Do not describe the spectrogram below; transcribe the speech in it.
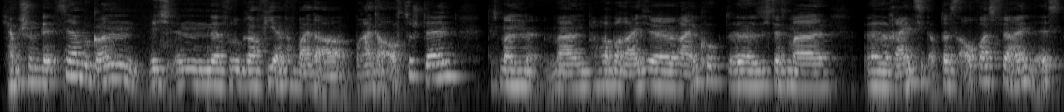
Ich habe schon letztes Jahr begonnen, mich in der Fotografie einfach weiter breiter aufzustellen, dass man mal ein paar Bereiche reinguckt, äh, sich das mal äh, reinzieht, ob das auch was für einen ist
